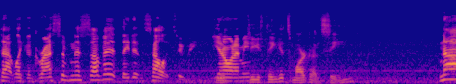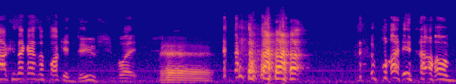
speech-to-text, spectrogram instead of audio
that like aggressiveness of it, they didn't sell it to me. Do You know what I mean? Do you think it's Mark Unseen? Nah, because that guy's a fucking douche. But yeah, but um,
